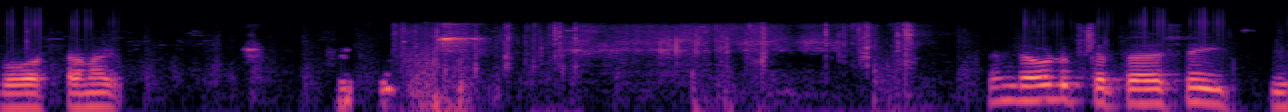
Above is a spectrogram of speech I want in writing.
ബോട്ടാണ്. എന്താ ഷെയ്ക്ക്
